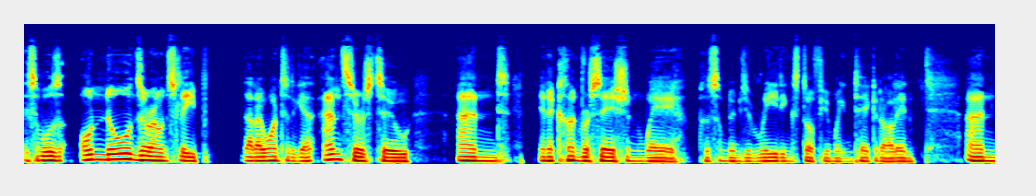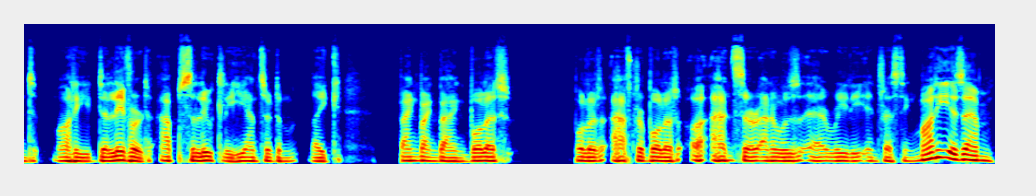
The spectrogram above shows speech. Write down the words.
I suppose, unknowns around sleep that I wanted to get answers to and in a conversation way, because sometimes you're reading stuff, you mightn't take it all in. And Marty delivered absolutely. He answered them like bang, bang, bang, bullet, bullet after bullet uh, answer, and it was uh, really interesting. Marty is um,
